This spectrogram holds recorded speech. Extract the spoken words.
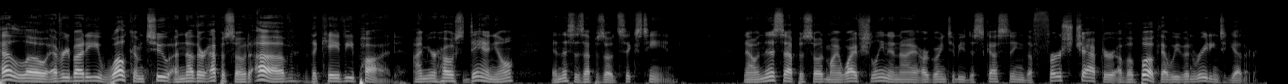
Hello, everybody. Welcome to another episode of the KV Pod. I'm your host, Daniel, and this is episode 16. Now, in this episode, my wife, Schelleen, and I are going to be discussing the first chapter of a book that we've been reading together.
